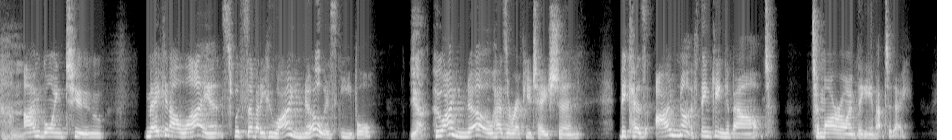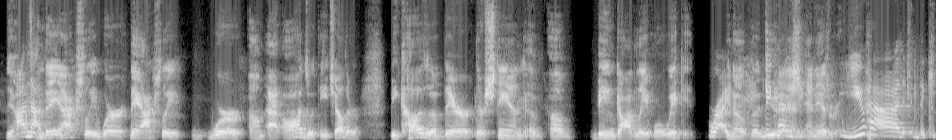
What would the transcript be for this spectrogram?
hmm I'm going to make an alliance with somebody who I know is evil, Yeah. who I know has a reputation, because I'm not thinking about tomorrow, I'm thinking about today. Yeah. I'm not- And they actually were. They actually were um, at odds with each other because of their their stand of, of being godly or wicked. Right. You know, the Judah and, and Israel. you had the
